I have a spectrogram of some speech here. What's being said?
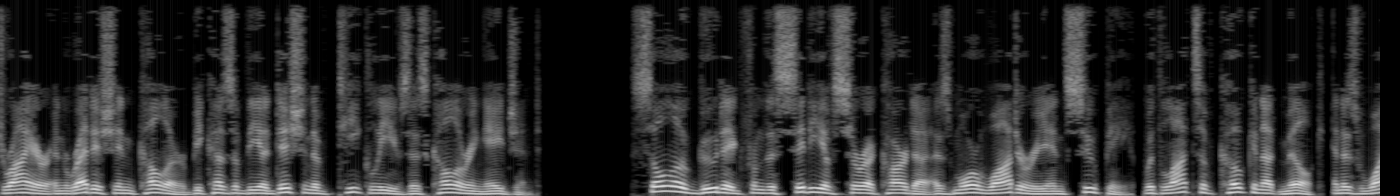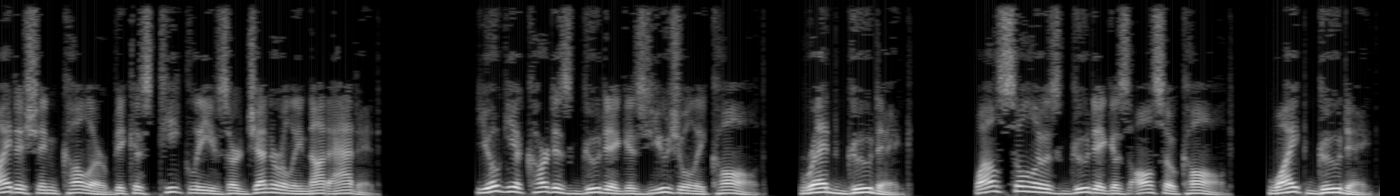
drier and reddish in color because of the addition of teak leaves as coloring agent. Solo gudeg from the city of Surakarta is more watery and soupy, with lots of coconut milk, and is whitish in color because teak leaves are generally not added. Yogyakarta's gudeg is usually called red gudeg, while Solo's gudeg is also called white gudeg.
